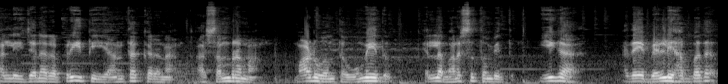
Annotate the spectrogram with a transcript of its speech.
ಅಲ್ಲಿ ಜನರ ಪ್ರೀತಿ, ಅಂತಃಕರಣ, ಆ ಸಂಭ್ರಮ ಮಾಡುವಂಥ ಉಮೇದು ಎಲ್ಲ ಮನಸ್ಸು ತುಂಬಿತ್ತು. ಈಗ ಅದೇ ಬೆಳ್ಳಿ ಹಬ್ಬದ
